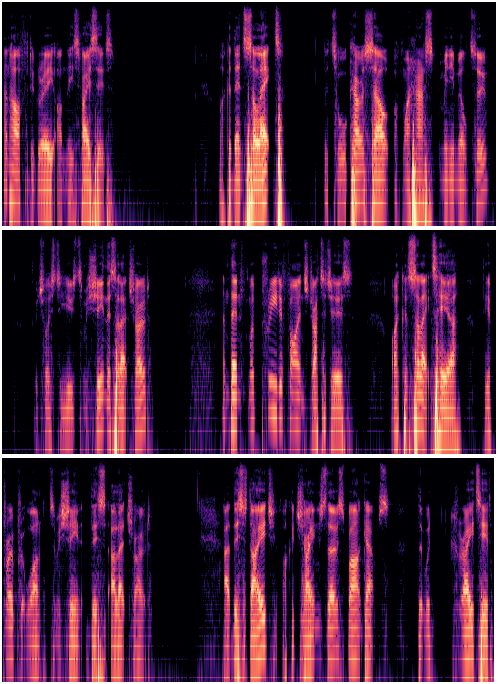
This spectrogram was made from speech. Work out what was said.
and half a degree on these faces. I can then select the tool carousel of my Haas Mini Mill 2 which I was to use to machine this electrode. And then for my predefined strategies, I can select here the appropriate one to machine this electrode. At this stage, I could change those spark gaps that were created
